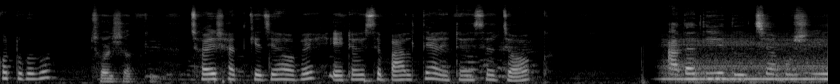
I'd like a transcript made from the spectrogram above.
কতটুকু গো? ছয় সাত কেজি। ছয় সাত কেজি হবে। এটা হচ্ছে বালতি আর এটা হচ্ছে জগ। আদা দিয়ে দুধ চা বসিয়ে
